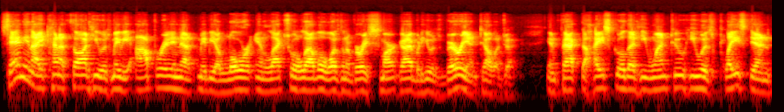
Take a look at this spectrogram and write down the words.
Sandy and I kind of thought he was maybe operating at maybe a lower intellectual level. wasn't a very smart guy, but he was very intelligent. In fact, the high school that he went to, he was placed in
